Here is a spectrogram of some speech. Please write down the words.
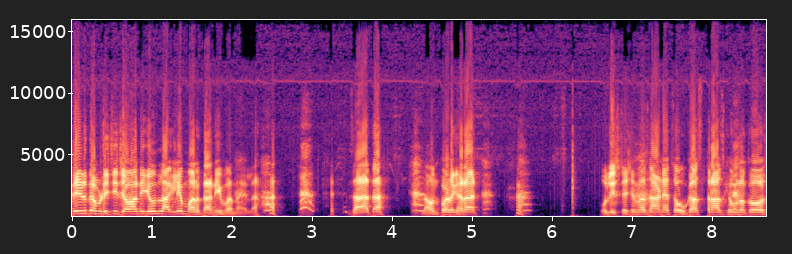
दीड दमडीची जवानी घेऊन लागली मर्दानी बनायला जा आता जाऊन पड घरात. पोलीस स्टेशनला जाण्याचा उगाच त्रास घेऊ नकोस.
